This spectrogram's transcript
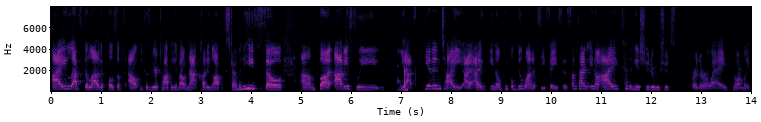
I left a lot of the close ups out because we were talking about not cutting off extremities. So, um, but obviously, yes, get in tight. I, I, you know, people do want to see faces. Sometimes, you know, I tend to be a shooter who shoots further away normally.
